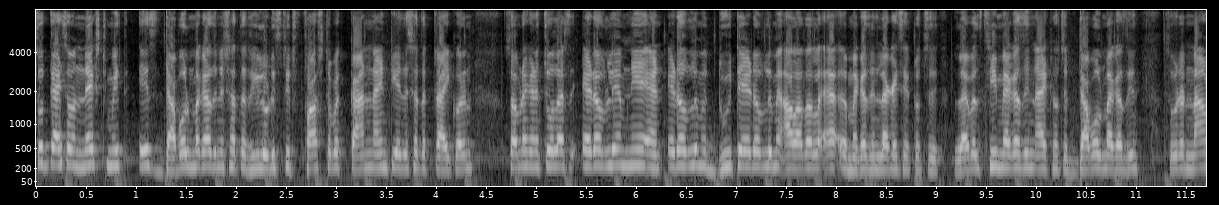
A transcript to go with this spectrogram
so guys আমার নেক্সট মিথ ইজ ডাবল ম্যাগাজিনের সাথে রিলোড স্পিড ফার্স্ট হবে কান নাইনটি এদের সাথে ট্রাই করেন। সো আমরা এখানে চলে আসি এডব্লিউএম নিয়ে অ্যান্ড এডব্লিউএম দুইটা এডব্লিউএম আলাদা আলাদা ম্যাগাজিন লাগাইছে। একটা হচ্ছে লেভেল থ্রি ম্যাগাজিন আর একটা হচ্ছে ডাবল ম্যাগাজিন সো ওটার নাম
